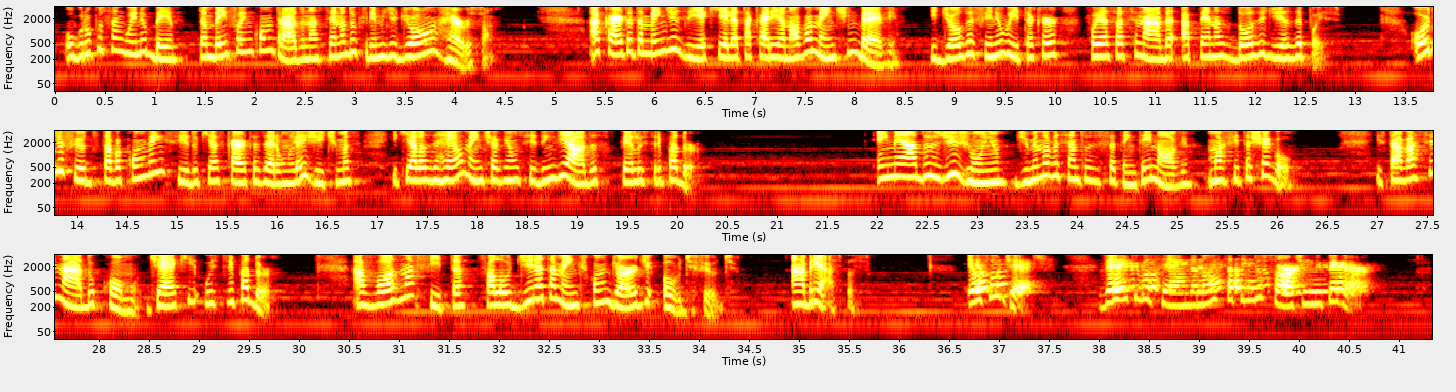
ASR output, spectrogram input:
O grupo sanguíneo B também foi encontrado na cena do crime de Joan Harrison. A carta também dizia que ele atacaria novamente em breve, e Josephine Whittaker foi assassinada apenas 12 dias depois. Oldfield estava convencido que as cartas eram legítimas e que elas realmente haviam sido enviadas pelo estripador. Em meados de junho de 1979, uma fita chegou. Estava assinado como Jack o Estripador. A voz na fita falou diretamente com George Oldfield. Abre aspas. Eu sou Jack. Vejo que você ainda não está tendo sorte em me pegar.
